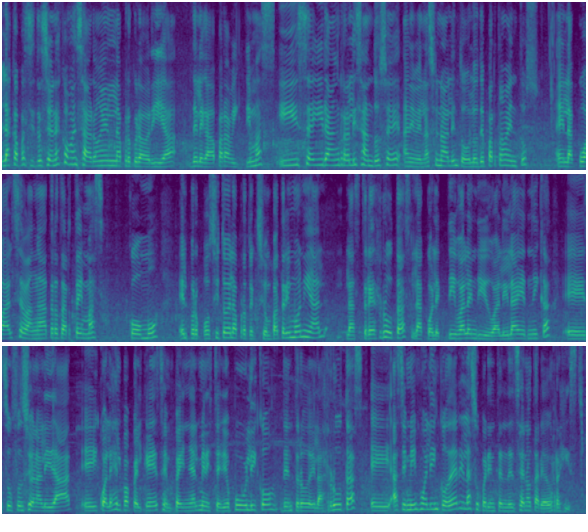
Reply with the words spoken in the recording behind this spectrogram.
Las capacitaciones comenzaron en la Procuraduría Delegada para Víctimas y seguirán realizándose a nivel nacional en todos los departamentos, en la cual se van a tratar temas como el propósito de la protección patrimonial, las tres rutas, la colectiva, la individual y la étnica, eh, su funcionalidad eh, y cuál es el papel que desempeña el Ministerio Público dentro de las rutas, eh, asimismo el INCODER y la Superintendencia de Notariado y Registro.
